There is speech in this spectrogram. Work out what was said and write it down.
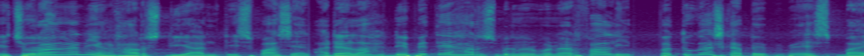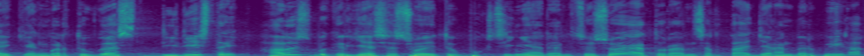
kecurangan yang harus diantisipasi adalah DPT harus benar-benar valid. Petugas KPPS baik yang bertugas di distrik harus bekerja sesuai tupoksinya dan sesuai aturan serta jangan berpihak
